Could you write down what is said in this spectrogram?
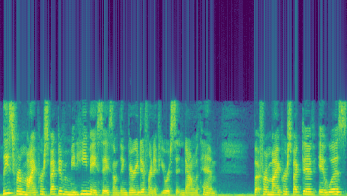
at least from my perspective, I mean, he may say something very different if you were sitting down with him. But from my perspective, it was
